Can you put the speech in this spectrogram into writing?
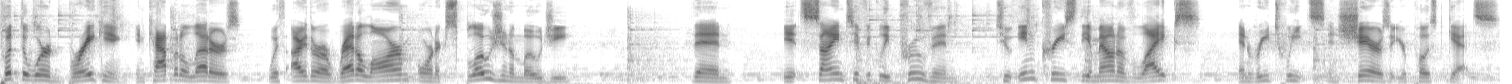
put the word breaking in capital letters with either a red alarm or an explosion emoji, then it's scientifically proven to increase the amount of likes and retweets and shares that your post gets.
